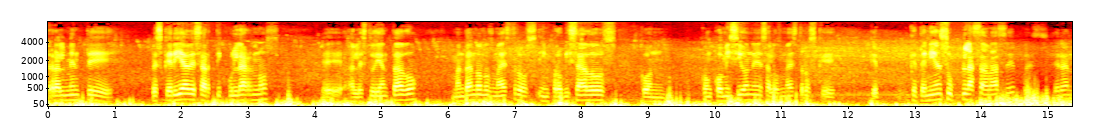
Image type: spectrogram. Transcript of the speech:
realmente pues quería desarticularnos eh, al estudiantado, mandándonos maestros improvisados con, comisiones a los maestros que, tenían su plaza base, pues eran,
